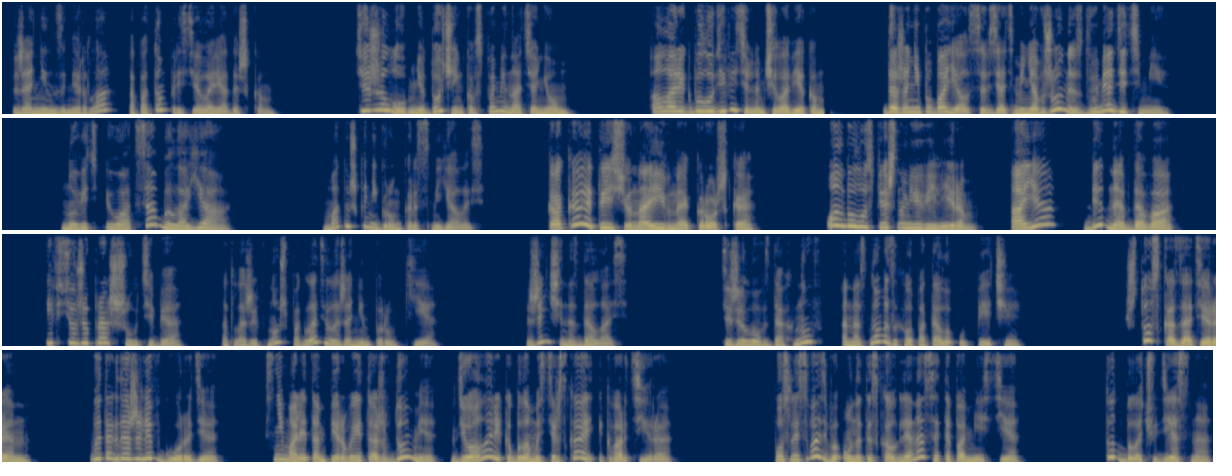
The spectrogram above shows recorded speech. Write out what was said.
Жанин замерла, а потом присела рядышком. «Тяжело мне, доченька, вспоминать о нем. Аларик был удивительным человеком. Даже не побоялся взять меня в жены с двумя детьми». «Но ведь и у отца была я». какая ты еще наивная крошка. Он был успешным ювелиром, а я — бедная вдова. И все же прошу тебя, отложив нож, погладила Жанин по руке. Женщина сдалась. Тяжело вздохнув, она снова захлопотала у печи. «Что сказать, Ирен? Вы тогда жили в городе. Снимали там первый этаж в доме, где у Аларика была мастерская и квартира. После свадьбы он отыскал для нас это поместье, Тут было чудесно.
